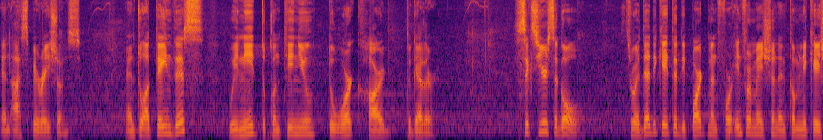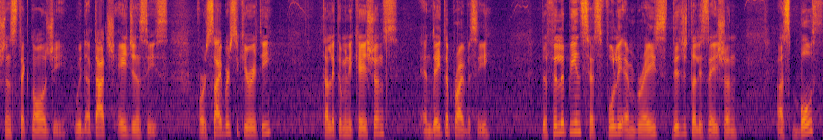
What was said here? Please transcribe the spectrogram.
and aspirations. And to attain this, we need to continue to work hard together. Six years ago, through a dedicated Department for Information and Communications Technology with attached agencies for cybersecurity, telecommunications, and data privacy, the Philippines has fully embraced digitalization as both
